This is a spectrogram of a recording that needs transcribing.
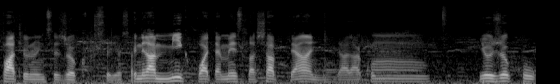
patru luni să joc serios. Când eram mic, poate am mers la șapte ani, dar acum eu joc cu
